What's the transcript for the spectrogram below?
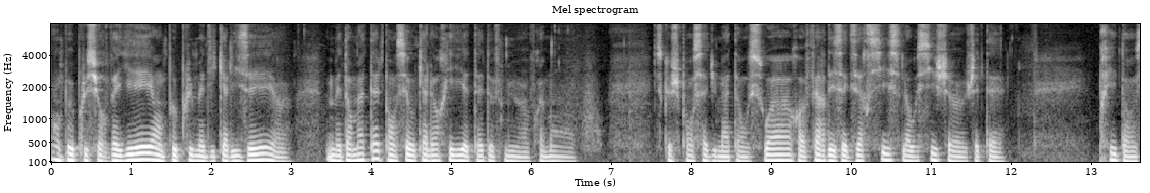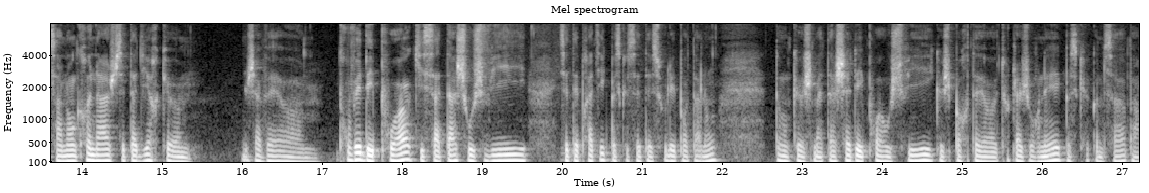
un peu plus surveillé, un peu plus médicalisé. Euh. Mais dans ma tête, penser aux calories était devenu euh, vraiment ce que je pensais du matin au soir. Faire des exercices, là aussi, j'étais pris dans un engrenage, c'est-à-dire que j'avais... Euh, trouver des poids qui s'attachent aux chevilles. C'était pratique parce que c'était sous les pantalons. Donc euh, je m'attachais des poids aux chevilles que je portais euh, toute la journée parce que comme ça, ben,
